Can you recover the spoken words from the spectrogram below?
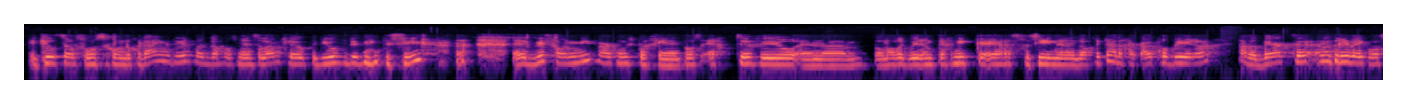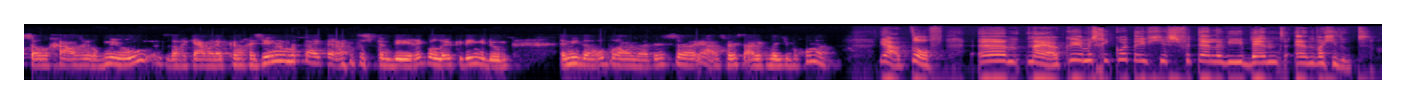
ik hield zelfs soms gewoon de gordijnen dicht. Want ik dacht, als mensen langslopen, die hoeven dit niet te zien. en ik wist gewoon niet waar ik moest beginnen. Het was echt te veel. En uh, dan had ik weer een techniek ergens gezien. En dan dacht ik, ja, dat ga ik uitproberen. Nou, dat werkte. En na drie weken was hetzelfde chaos weer opnieuw. En toen dacht ik, ja, maar dan heb ik helemaal geen zin om mijn tijd eraan te spenderen. Ik wil leuke dingen doen. En niet aan opruimen. Dus uh, ja, zo is het eigenlijk een beetje begonnen. Ja, tof. Um, nou ja, kun je misschien kort eventjes vertellen wie je bent en wat je doet?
